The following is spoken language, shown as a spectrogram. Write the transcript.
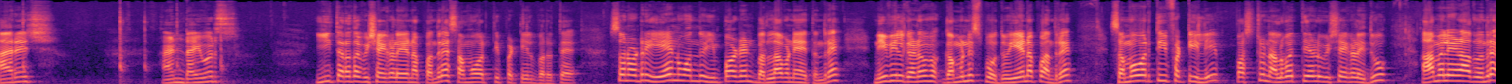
marriage and divorce ಈ ಥರದ ವಿಷಯಗಳು ಏನಪ್ಪ ಅಂದರೆ ಸಮವರ್ತಿ ಪಟ್ಟಿಯಲ್ಲಿ ಬರುತ್ತೆ. ಸೊ ನೋಡ್ರಿ, ಏನು ಒಂದು ಇಂಪಾರ್ಟೆಂಟ್ ಬದಲಾವಣೆ ಆಯ್ತಂದರೆ, ನೀವಿಲ್ಲಿ ಗಣ ಗಮನಿಸ್ಬೋದು ಏನಪ್ಪ ಅಂದರೆ, ಸಮವರ್ತಿ ಪಟ್ಟಿಯಲ್ಲಿ ಫಸ್ಟು ನಲವತ್ತೇಳು ವಿಷಯಗಳಿದ್ವು, ಆಮೇಲೆ ಏನಾದವು ಅಂದರೆ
